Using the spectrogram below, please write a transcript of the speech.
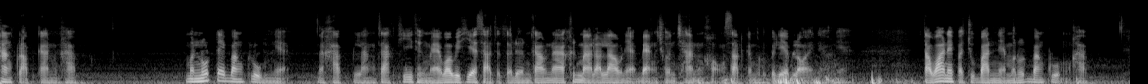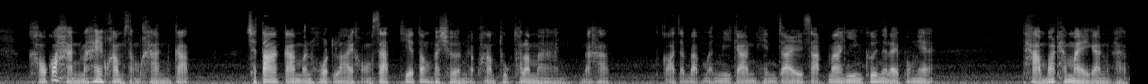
ทางกลับกันครับ มนุษย์ในบางกลุ่มเนี่ย นะครับหลังจากที่ถึงแม้ว่าวิทยาศาสตร์จะเจริญก้าวหน้าขึ้นมาแล้วเราเนี่ยแบ่งชนชั้นของสัตว์กับมนุษย์ไปเรียบร้อยแล้วเนี่ยแต่ว่าในปัจจุบันเนี่ยมนุษย์บางกลุ่มครับเขาก็หันมาให้ความสำคัญกับชะตากรรมอันโหดร้ายของสัตว์ที่จะต้องเผชิญกับความทุกข์ทรมานนะครับ ก็อาจจะแบบเหมือนมีการเห็นใจสัตว์มากยิ่งขึ้นอะไรพวกนี้ถามว่าทำไมกันครับ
